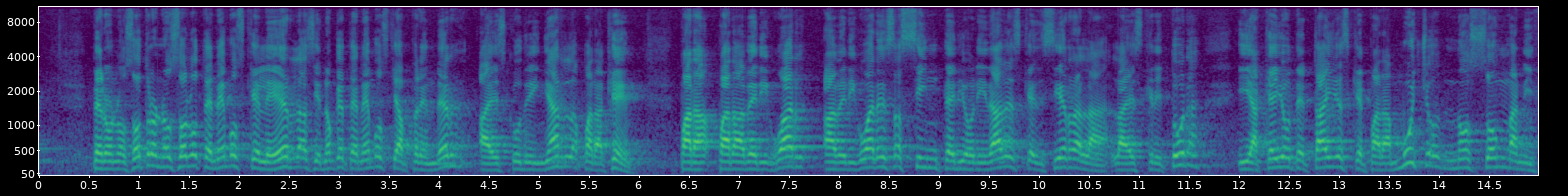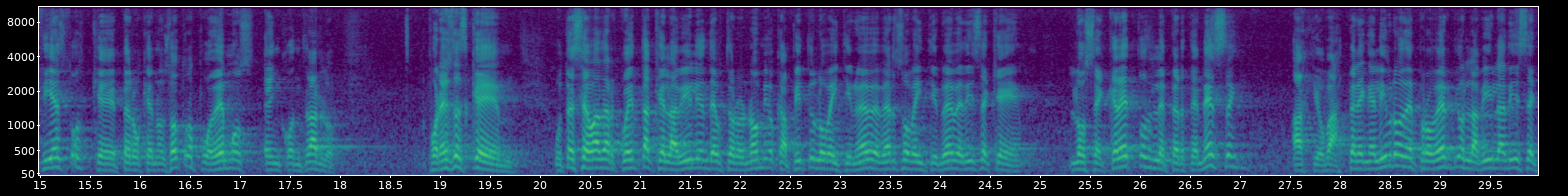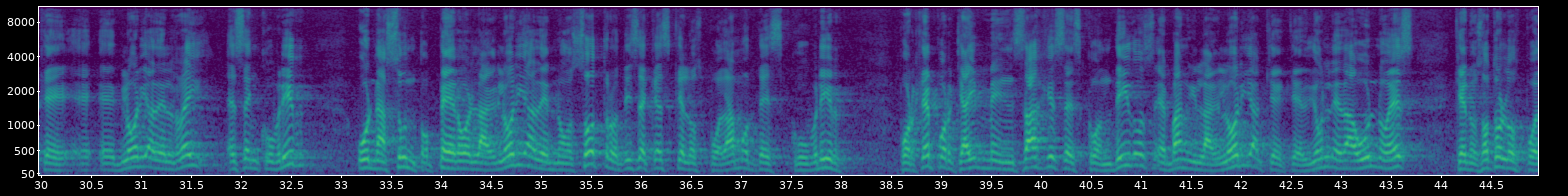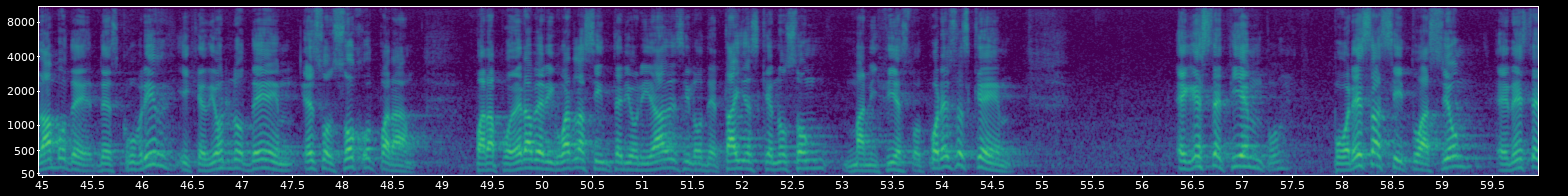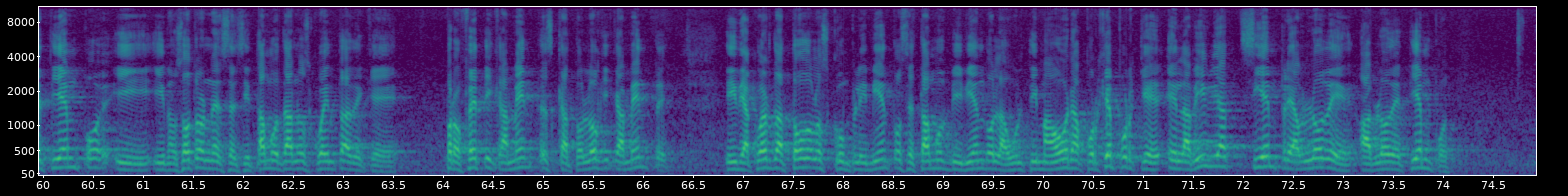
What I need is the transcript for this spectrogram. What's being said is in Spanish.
pero nosotros no solo tenemos que leerla, sino que tenemos que aprender a escudriñarla. ¿Para qué? Para, para averiguar, averiguar esas interioridades que encierra la, la, escritura y aquellos detalles que para muchos no son manifiestos, que, pero que nosotros podemos encontrarlos. Por eso es que Usted se va a dar cuenta que la Biblia en Deuteronomio capítulo 29, verso 29 dice que los secretos le pertenecen a Jehová. Pero en el libro de Proverbios la Biblia dice que eh, eh, gloria del rey es encubrir un asunto, pero la gloria de nosotros dice que es que los podamos descubrir. ¿Por qué? Porque hay mensajes escondidos, hermano, y la gloria que, Dios le da a uno es que nosotros los podamos descubrir y que Dios nos dé esos ojos para para poder averiguar las interioridades y los detalles que no son manifiestos. Por eso es que en este tiempo, por esa situación, en este tiempo, y, nosotros necesitamos darnos cuenta de que proféticamente, escatológicamente, y de acuerdo a todos los cumplimientos estamos viviendo la última hora. ¿Por qué? Porque en la Biblia siempre habló de, habló de tiempos.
